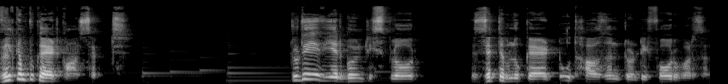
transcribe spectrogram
Welcome to CAD Concept. Today we are going to explore ZWCAD 2024 version.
